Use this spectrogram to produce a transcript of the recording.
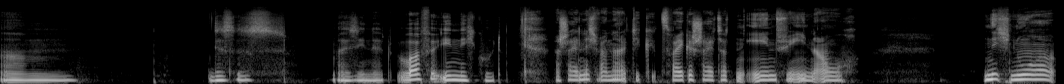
Ähm, das ist weiß ich nicht, war für ihn nicht gut. Wahrscheinlich waren halt die zwei gescheiterten Ehen für ihn auch nicht nur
